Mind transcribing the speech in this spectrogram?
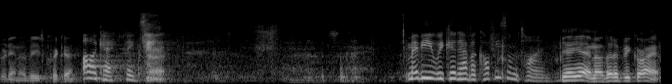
Put it in, it'll be quicker. Oh, okay, thanks. Maybe we could have a coffee sometime. Yeah, yeah, no, that'd be great.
